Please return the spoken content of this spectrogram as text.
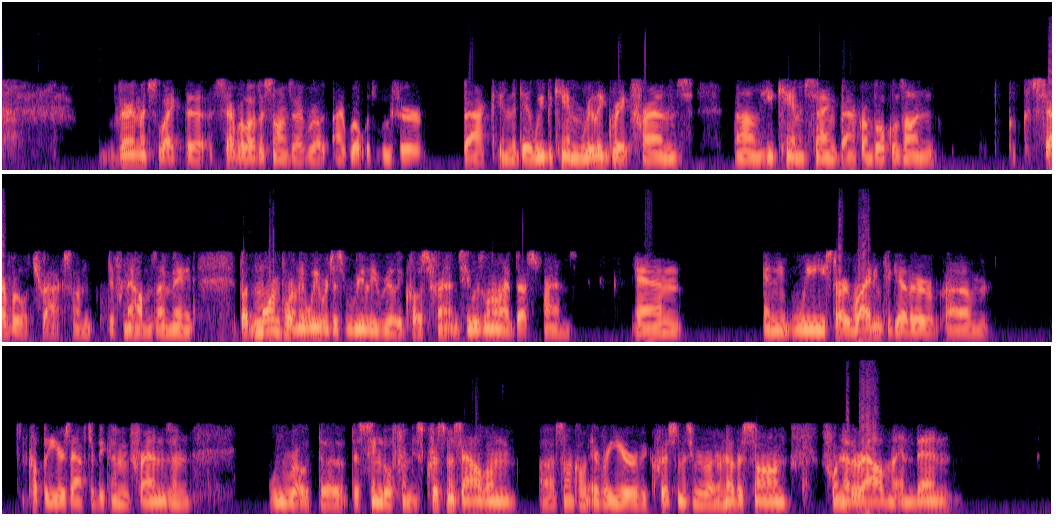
very much like the several other songs I wrote. I wrote with Luther back in the day. We became really great friends. Um, he came and sang background vocals on several tracks on different albums I made. But more importantly, we were just really, really close friends. He was one of my best friends, and and we started writing together um, a couple of years after becoming friends, and we wrote the the single from his Christmas album, a song called "Every Year, Every Christmas." We wrote another song for another album, and then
